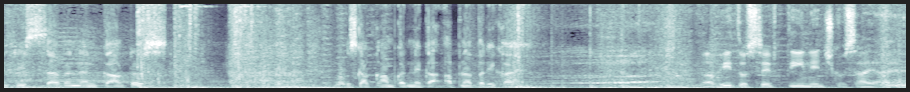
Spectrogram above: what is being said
97 एनकाउंटर्स उसका काम करने का अपना तरीका है। अभी तो सिर्फ़ तीन इंच घुसाया है।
